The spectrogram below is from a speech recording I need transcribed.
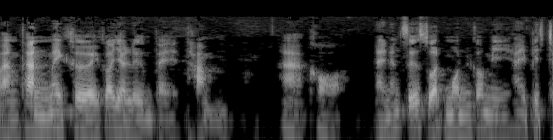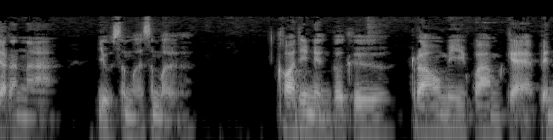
บางท่านไม่เคยก็อย่าลืมไปทำห้าข้อ ในหนังสือสวดมนต์ก็มีให้พิจารณาอยู่เสมอๆข้อที่หนึ่งก็คือ เรามีความแก่เป็น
